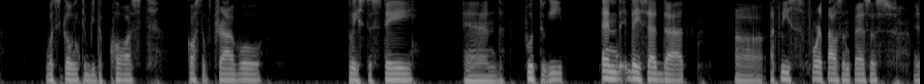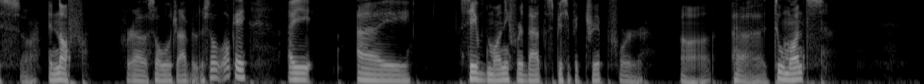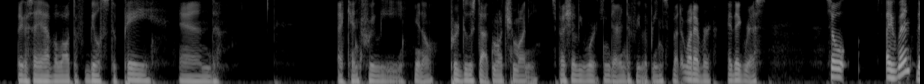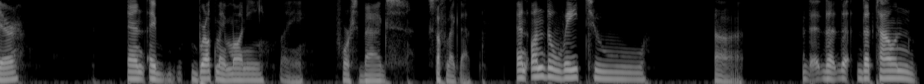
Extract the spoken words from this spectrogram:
what's going to be the cost, cost of travel, place to stay, and food to eat. And they said that uh, at least 4,000 pesos is uh, enough for a solo traveler. So okay, I I saved money for that specific trip for uh, uh, two months because I have a lot of bills to pay and I can't really, you know, produce that much money, especially working there in the Philippines. But whatever, I digress. So I went there and I brought my money, my force bags, stuff like that. And on the way to uh, the, the, the, the town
